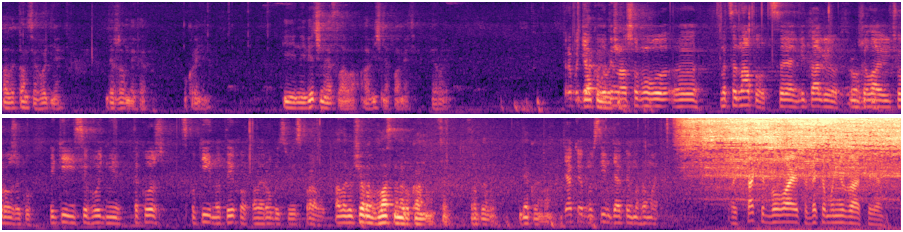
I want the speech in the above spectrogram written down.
але там сьогодні державний герб України. І не вічна слава, а вічна пам'ять героям. Треба дякувати Олеже. нашому е, меценату, це Віталію Миколаївичу Рожику, який сьогодні також спокійно, тихо, але робить свою справу. Але ви вчора власними руками це зробили. Дякую вам. Дякуємо всім, дякуємо громаді. Ось так відбувається декомунізація.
